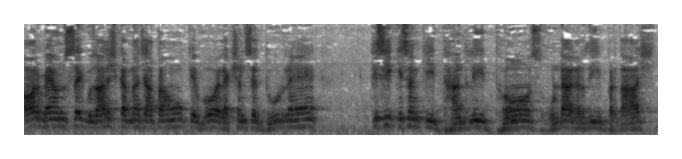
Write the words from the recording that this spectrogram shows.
और मैं उनसे गुजारिश करना चाहता हूँ कि वो इलेक्शन से दूर रहें। किसी किस्म की धांधली, धौंस, गुंडागर्दी, बर्दाश्त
